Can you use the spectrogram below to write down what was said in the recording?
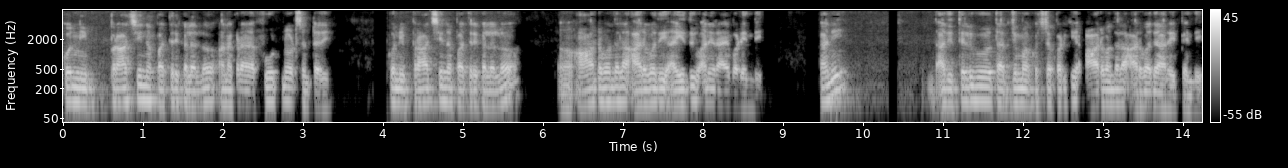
కొన్ని ప్రాచీన పత్రికలలో అని అక్కడ ఫుట్ నోట్స్ ఉంటుంది. కొన్ని ప్రాచీన పత్రికలలో ఆరు అని రాయబడింది. కానీ అది తెలుగు తర్జుమాకు వచ్చేటప్పటికి ఆరు వందల అరవై ఆరు అయిపోయింది.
